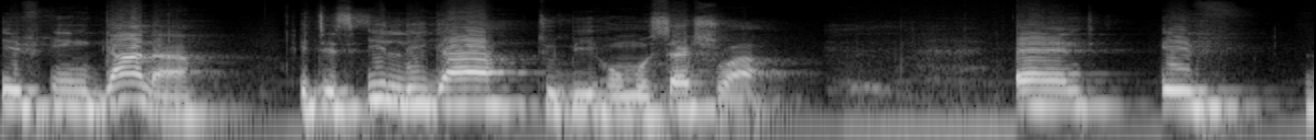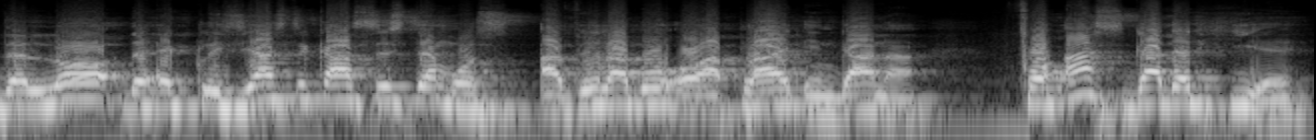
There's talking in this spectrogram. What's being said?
if in Ghana it is illegal to be homosexual, and if the law, the ecclesiastical system was available or applied in Ghana, for us gathered here,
